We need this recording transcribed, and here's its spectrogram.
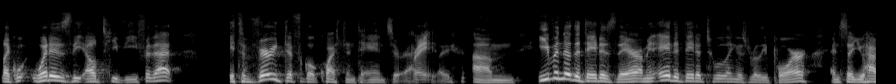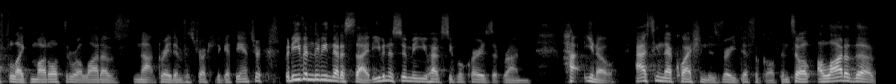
Like, what is the LTV for that? It's a very difficult question to answer actually. Right. um, even though the data is there i mean a the data tooling is really poor and so you have to like muddle through a lot of not great infrastructure to get the answer. But even leaving that aside even assuming you have sql queries that run how, you know asking that question is very difficult. And so a lot of the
